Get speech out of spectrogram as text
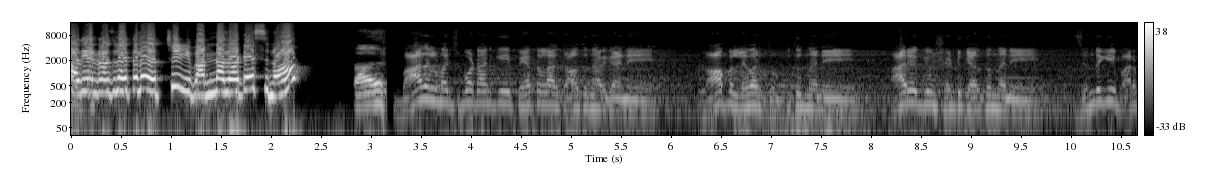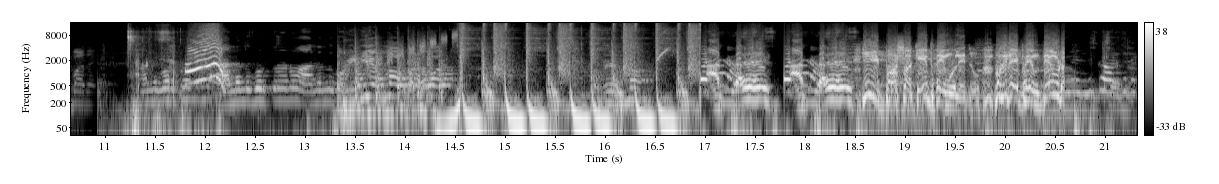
పదిహేను రోజులు అయితే వచ్చి ఇవన్నీ అలవాటేస్తున్నావు తాగు. బాధలు మర్చిపోవడానికి పీతల్లాగా తాగుతున్నారు గాని లోపల లివర్ దుంకుతుందని ఆరోగ్యం షెడ్డుకి వెళ్తుందని జిందగీ బర్బాద్ ఆనంద కొడుతున్నాను ఆనంద ఈ భాషకే భయం లేదు. ఒకటే భయం దేవుడు. ఎందుకు అడిగి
